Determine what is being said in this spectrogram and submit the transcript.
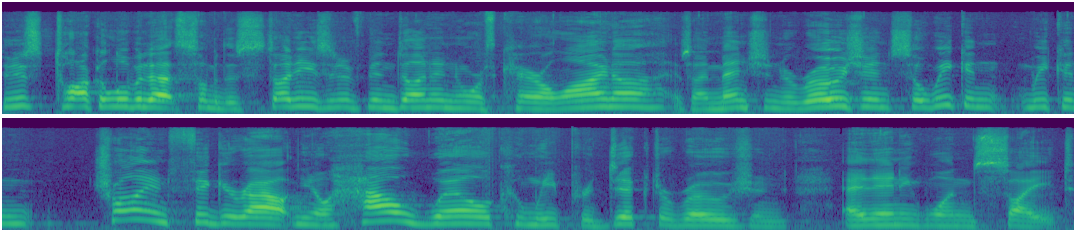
So just talk a little bit about some of the studies that have been done in North Carolina. As I mentioned, erosion. So we can, we can try and figure out, you know, how well can we predict erosion at any one site?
